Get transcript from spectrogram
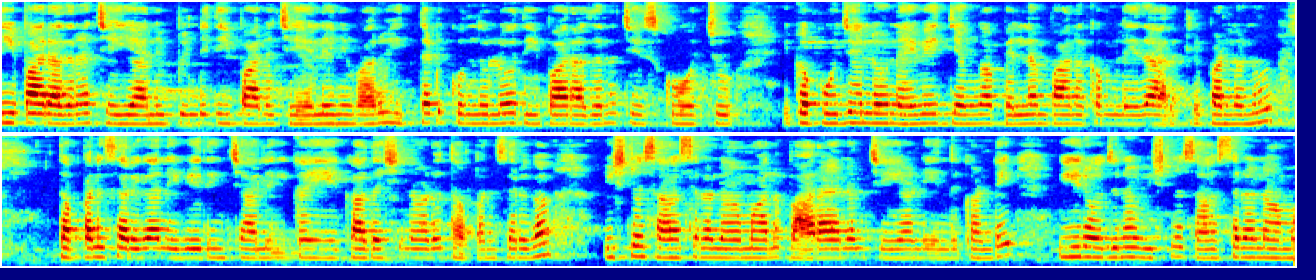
దీపారాధన చేయాలి పిండి దీపాలు చేయలేని వారు ఇత్తడి కుందులో దీపారాధన చేసుకోవచ్చు. ఇక పూజల్లో నైవేద్యంగా బెల్లం పానకం లేదా అరటి పండును తప్పనిసరిగా నివేదించాలి. ఇక ఏకాదశి నాడు తప్పనిసరిగా విష్ణు సహస్రనామాలు పారాయణం చేయండి. ఎందుకంటే ఈ రోజున విష్ణు సహస్రనామ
